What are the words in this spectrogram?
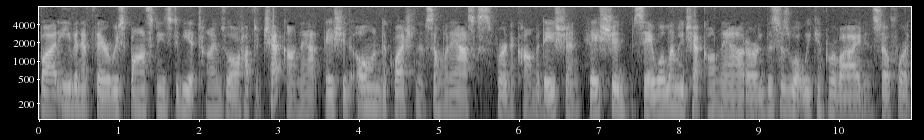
But even if their response needs to be at times, we'll all have to check on that. They should own the question if someone asks for an accommodation. They should say, well, let me check on that, or this is what we can provide, and so forth.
